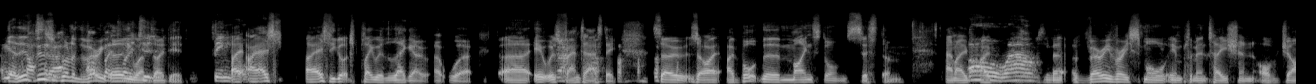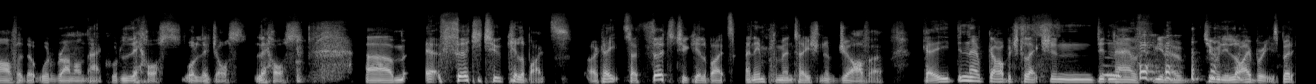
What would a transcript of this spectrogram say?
I'm yeah, this, this is one of the very early ones I did. I, I, actually I actually got to play with Lego at work. Uh, it was fantastic. so so I, I, bought the Mindstorm system, and I, oh, I wow. a, a, very very small implementation of Java that would run on that called Lejos or Lejos Lejos, um, 32 kilobytes. Okay, so 32 kilobytes, an implementation of Java. Okay, it didn't have garbage collection, didn't have you know too many libraries, but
